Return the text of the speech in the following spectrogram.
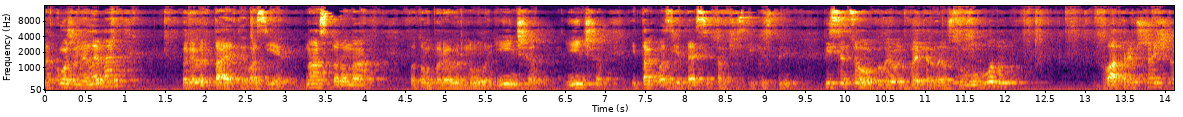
На кожен елемент перевертаєте, у вас є одна сторона, потім перевернули інша, інша. І так у вас є 10 там, чи скільки сторін. Після цього, коли от витерли основну воду, 2-3 пшечка,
